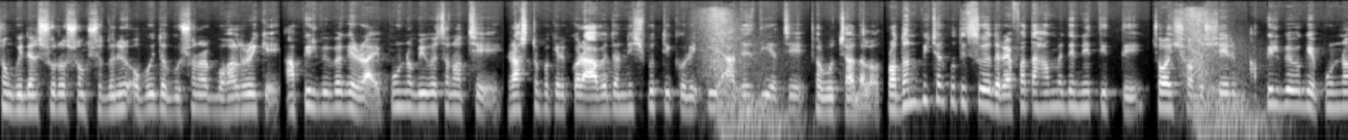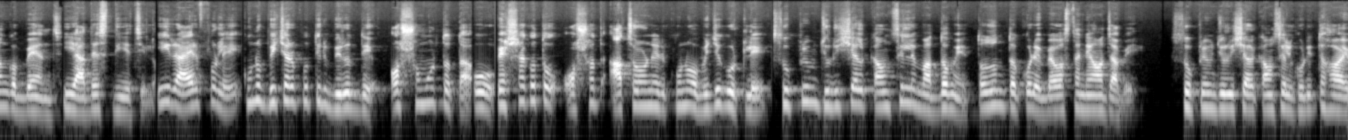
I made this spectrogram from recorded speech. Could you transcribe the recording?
সংবিধান ষোড়শ সংশোধনীর অবৈধ ঘোষণার বহাল রেখে আপিল বিভাগের রায় পূর্ণ বিবেচনা চেয়ে রাষ্ট্রপক্ষের করা আবেদন নিষ্পত্তি করে এই আদেশ দিয়েছে সর্বোচ্চ আদালত। প্রধান বিচারপতি সৈয়দ রেফাত আহমেদের নেতৃত্বে ছয় সদস্যের আপিল বিভাগে পূর্ণাঙ্গ বেঞ্চ এই আদেশ দিয়েছিল। এই রায়ের ফলে কোনো বিচারপতির বিরুদ্ধে অসমর্থতা ও পেশাগত অসৎ আচরণের কোনো অভিযোগ উঠলে সুপ্রিম জুডিশিয়াল কাউন্সিলের মাধ্যমে তদন্ত করে ব্যবস্থা নেওয়া যাবে। সুপ্রিম জুডিশিয়াল কাউন্সিল গঠিত হয়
